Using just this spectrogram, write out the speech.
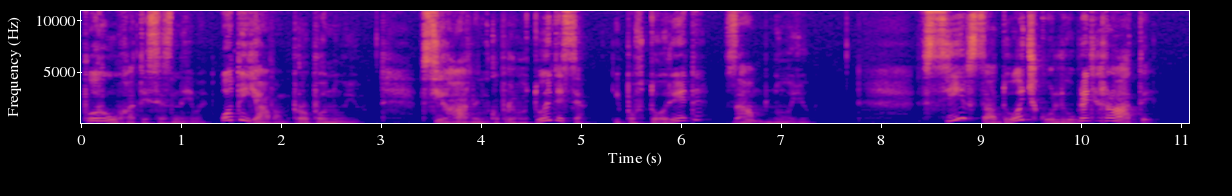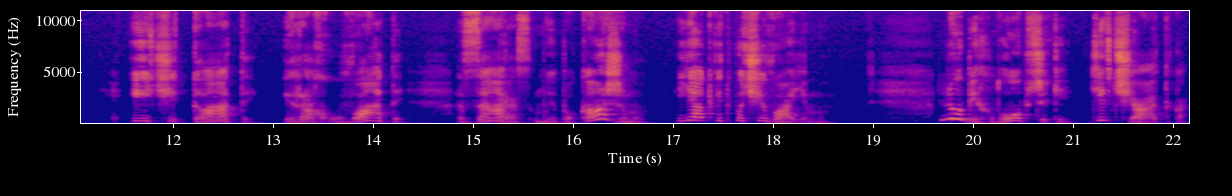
порухатися з ними. От і я вам пропоную. Всі гарненько приготуйтеся і повторюєте за мною. Всі в садочку люблять грати, і читати, і рахувати. Зараз ми покажемо, як відпочиваємо. Любі хлопчики, дівчатка,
